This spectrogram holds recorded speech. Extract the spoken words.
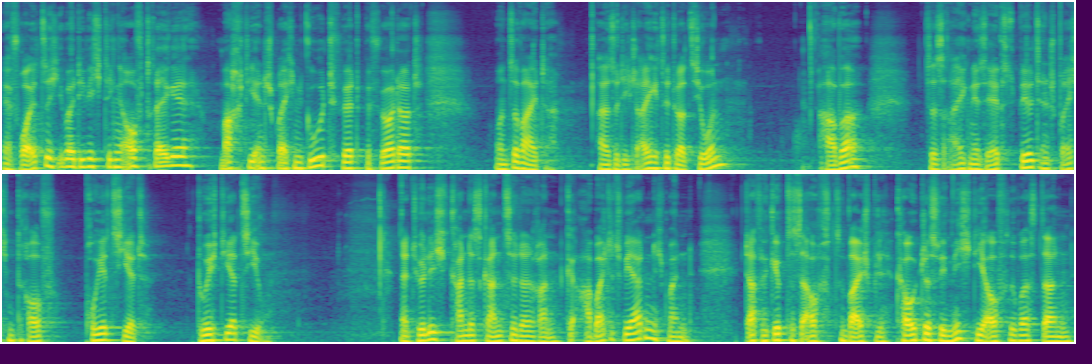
er freut sich über die wichtigen Aufträge, macht die entsprechend gut, wird befördert und so weiter. Also die gleiche Situation, aber das eigene Selbstbild entsprechend darauf projiziert durch die Erziehung. Natürlich kann das Ganze daran gearbeitet werden. Ich meine, dafür gibt es auch zum Beispiel Coaches wie mich, die auf sowas dann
